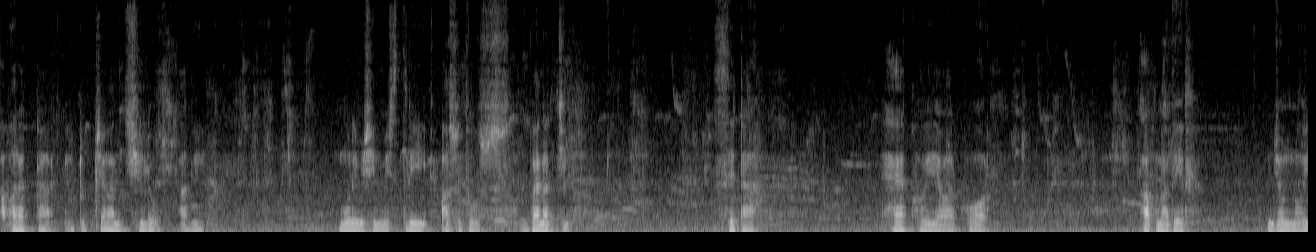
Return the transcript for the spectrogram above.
আবার একটা ইউটিউব চ্যানেল ছিল আগে, মুড়ি মেশিন মিস্ত্রি আশুতোষ ব্যানার্জি। সেটা হ্যাক হয়ে যাওয়ার পর আপনাদের জন্যই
